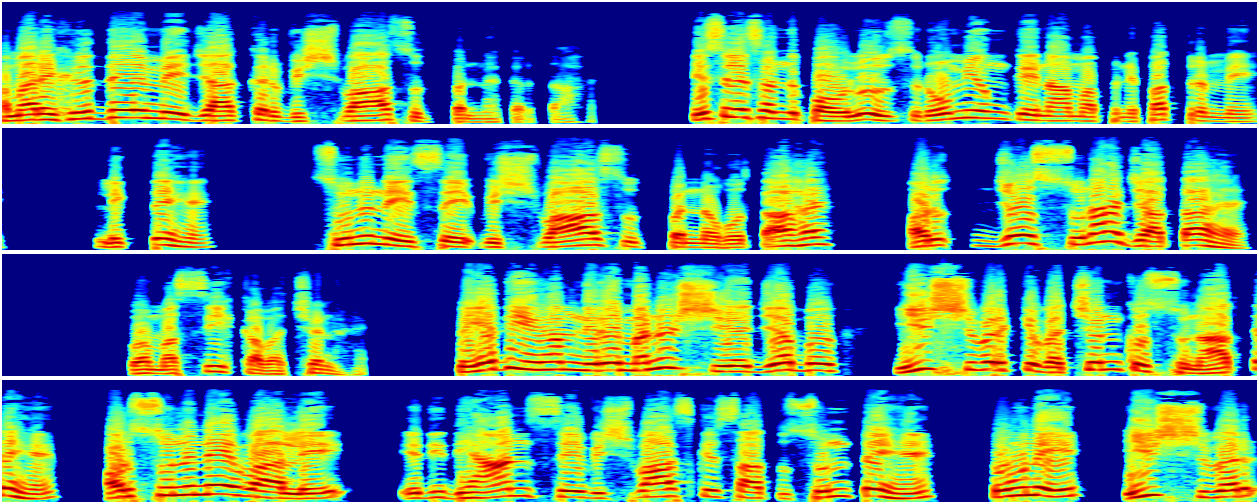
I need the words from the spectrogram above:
हमारे हृदय में जाकर विश्वास उत्पन्न करता है। इसलिए संत पौलुस रोमियो के नाम अपने पत्र में लिखते हैं, सुनने से विश्वास उत्पन्न होता है और जो सुना जाता है, वह मसीह का वचन है। तो यदि हम निरे मनुष्य जब ईश्वर के वचन को सुनाते हैं और सुनने वाले यदि ध्यान से विश्वास के साथ सुनते हैं तो उन्हें ईश्वर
